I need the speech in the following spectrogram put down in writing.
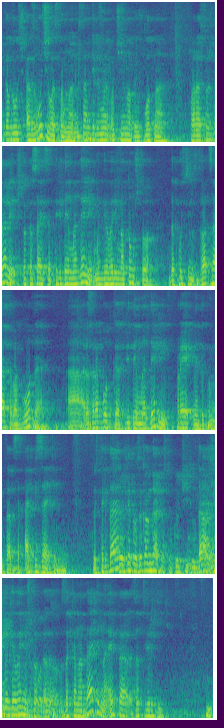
Гаврилович озвучил основное. На самом деле мы очень много и плотно порассуждали. Что касается 3D-модели, мы говорим о том, что, допустим, с 2020 года а, разработка 3D-моделей в проектной документации обязательна. То есть тогда... То есть это законодательство включить. Да, и мы говорим, что э, законодательно это затвердить.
